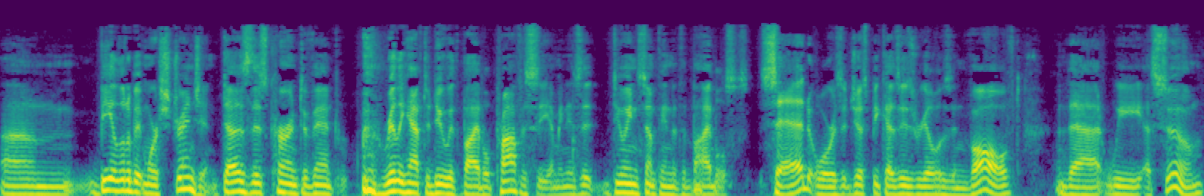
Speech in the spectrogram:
um, be a little bit more stringent. Does this current event really have to do with Bible prophecy? I mean, is it doing something that the Bible said, or is it just because Israel is involved that we assume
